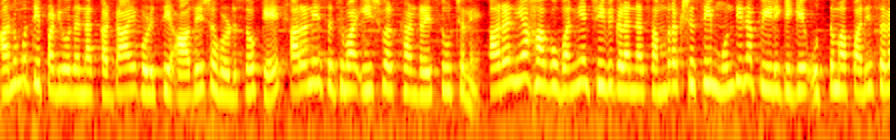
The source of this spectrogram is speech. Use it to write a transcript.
ಅನುಮತಿ ಪಡೆಯುವುದನ್ನ ಕಡ್ಡಾಯಗೊಳಿಸಿ ಆದೇಶ ಹೊರಡಿಸೋಕೆ ಅರಣ್ಯ ಸಚಿವ ಈಶ್ವರ್ ಖಂಡ್ರೆ ಸೂಚನೆ. ಅರಣ್ಯ ಹಾಗೂ ವನ್ಯಜೀವಿಗಳನ್ನ ಸಂರಕ್ಷಿಸಿ ಮುಂದಿನ ಪೀಳಿಗೆಗೆ ಉತ್ತಮ ಪರಿಸರ,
